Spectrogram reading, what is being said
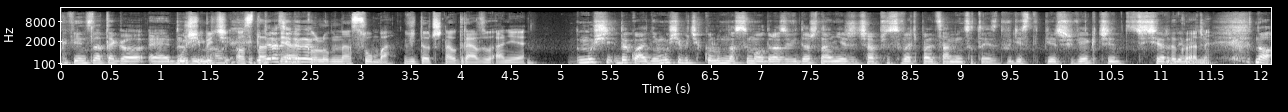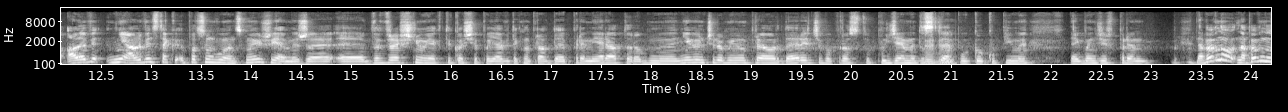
Więc dlatego e, Musi być ostatnia jeden... kolumna suma widoczna od razu, a nie... Musi, dokładnie, musi być kolumna suma od razu widoczna, a nie, że trzeba przesuwać palcami, co to jest, XXI wiek czy średniowiecze. No, ale nie, ale więc tak podsumowując, my już wiemy, że e, we wrześniu, jak tylko się pojawi tak naprawdę premiera, to robimy, nie wiem, czy robimy preordery, czy po prostu pójdziemy do mhm. sklepu, go kupimy, jak będzie w pre... Na pewno, na pewno,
